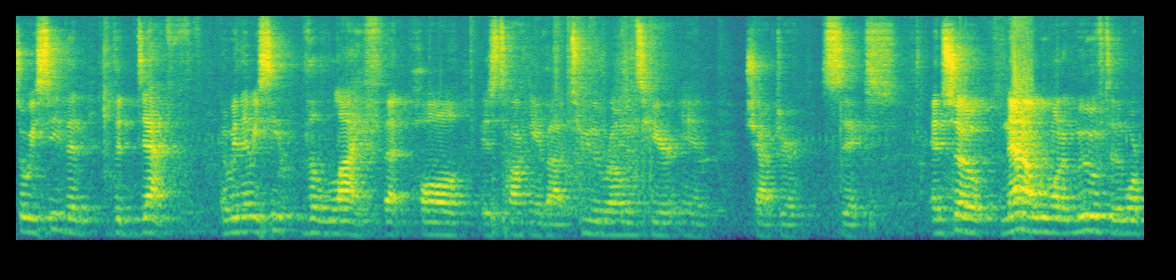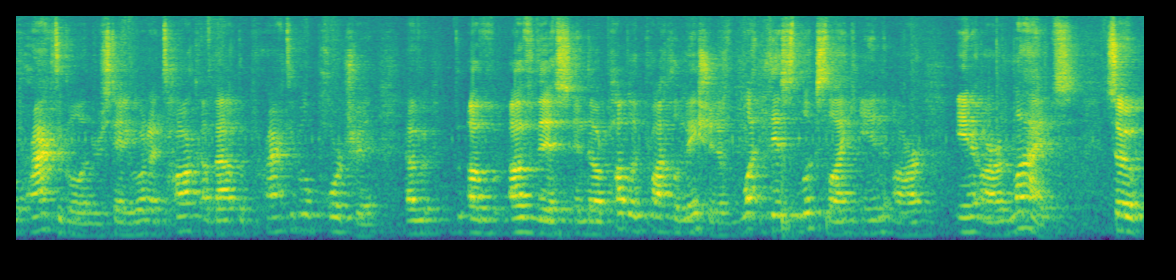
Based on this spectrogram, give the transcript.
So we see then the death and we, then we see the life that Paul is talking about to the Romans here in chapter 6. And so now we want to move to the more practical understanding. We want to talk about the practical portrait of, of, of this and the public proclamation of what this looks like in our, in our lives. So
